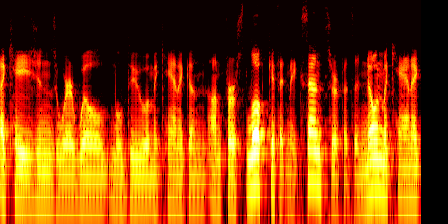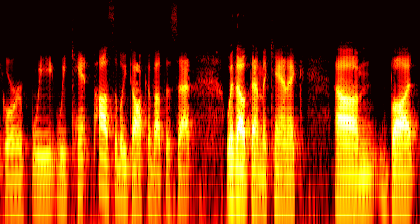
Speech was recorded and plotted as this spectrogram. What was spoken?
occasions where we'll, we'll do a mechanic on, on first look if it makes sense or if it's a known mechanic or if we, we can't possibly talk about the set without that mechanic. Um, but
